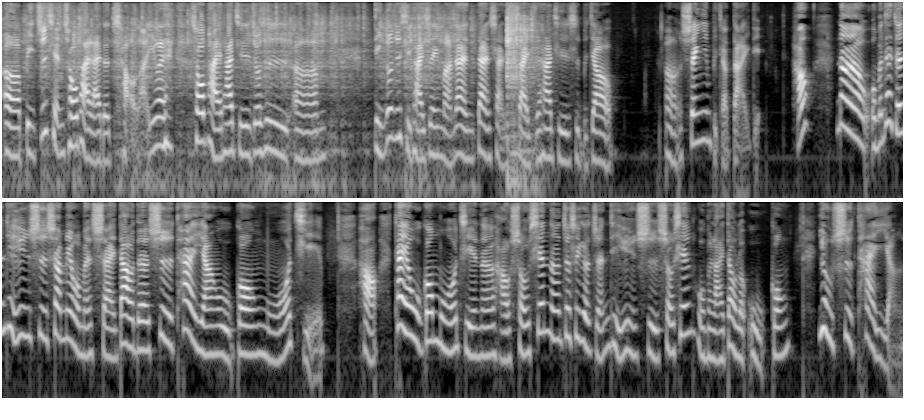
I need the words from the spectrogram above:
呃比之前抽牌来的吵啦，因为 抽牌它其实就是呃顶多就洗牌声音嘛，但但骰骰子它其实是比较嗯、声音比较大一点。好，那我们在整体运势上面，我们甩到的是太阳五宫摩羯。好，太阳五宫摩羯呢？好，首先呢，这是一个整体运势。首先，我们来到了五宫，又是太阳。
